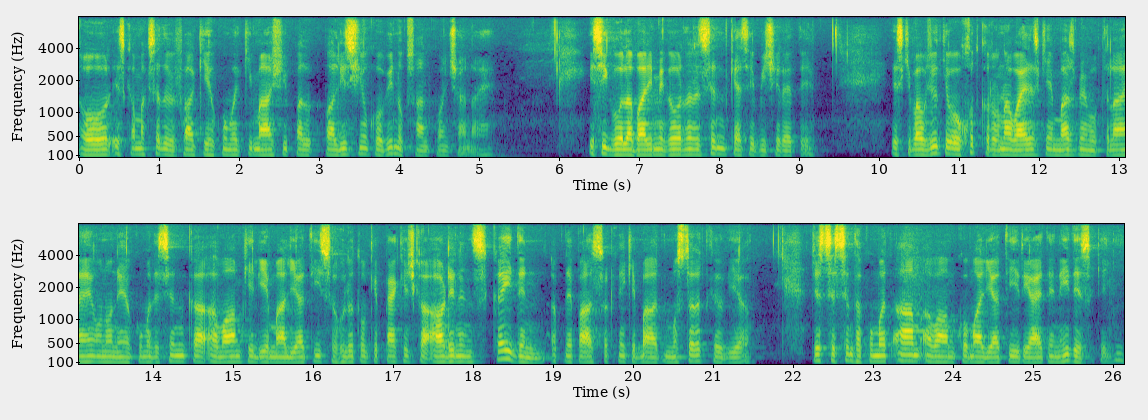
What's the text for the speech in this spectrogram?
اور اس کا مقصد وفاقی حکومت کی معاشی پالیسیوں کو بھی نقصان پہنچانا ہے۔ اسی گولہ باری میں گورنر سندھ کیسے پیچھے رہتے؟ اس کے باوجود کہ وہ خود کرونا وائرس کے مرض میں مبتلا ہیں، انہوں نے حکومت سندھ کا عوام کے لیے مالیاتی سہولتوں کے پیکج کا آرڈیننس کئی دن اپنے پاس رکھنے کے بعد مسترد کر دیا، جس سے سندھ حکومت عام عوام کو مالیاتی رعایتیں نہیں دے سکے گی۔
